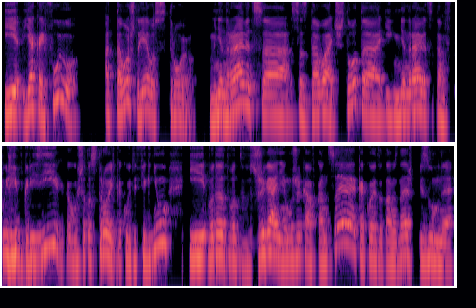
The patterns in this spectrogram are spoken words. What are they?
и я кайфую от того, что я его строю. Мне нравится создавать что-то, и мне нравится там в пыли, в грязи как бы что-то строить, какую-то фигню, и вот это вот сжигание мужика в конце, какое-то там, знаешь, безумное,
